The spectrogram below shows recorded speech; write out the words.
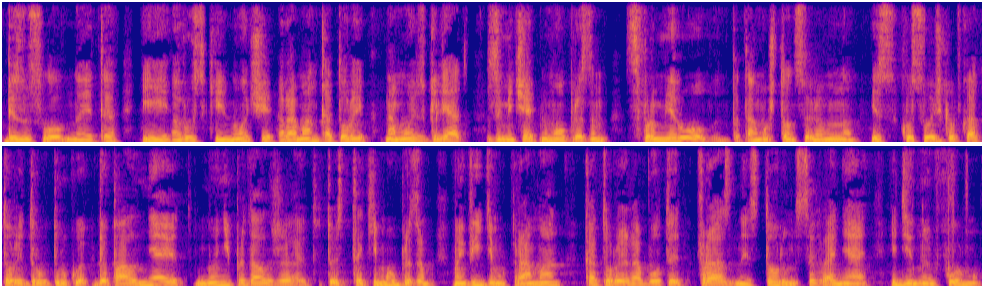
безусловно, это и «Русские ночи», роман, который, на мой взгляд, замечательным образом сформирован, потому что он сформирован из кусочков, которые друг друга дополняют, но не продолжают. То есть таким образом мы видим роман который работает в разные стороны, сохраняя единую форму.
